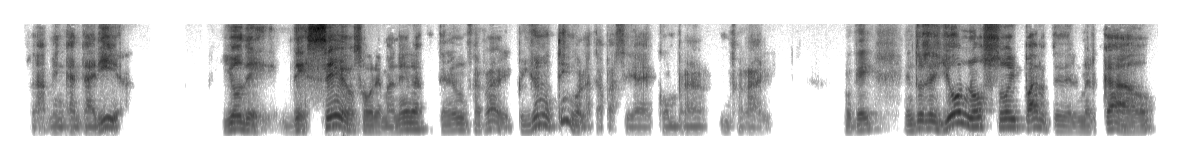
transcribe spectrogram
O sea, me encantaría, yo de, deseo sobremanera tener un Ferrari, pero yo no tengo la capacidad de comprar un Ferrari. ¿Ok? Entonces yo no soy parte del mercado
